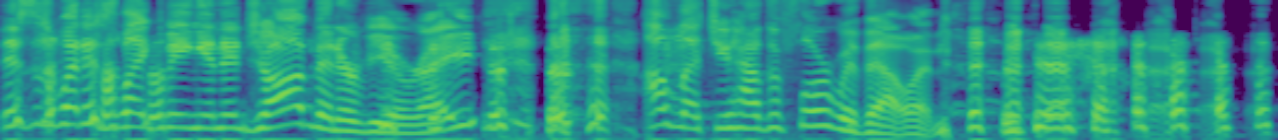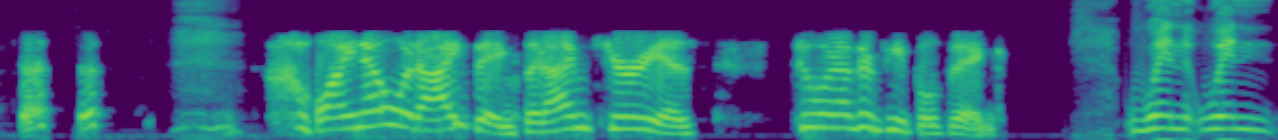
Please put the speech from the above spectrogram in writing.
this is what it's like being in a job interview right i'll let you have the floor with that one well i know what i think but i'm curious to what other people think. When when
